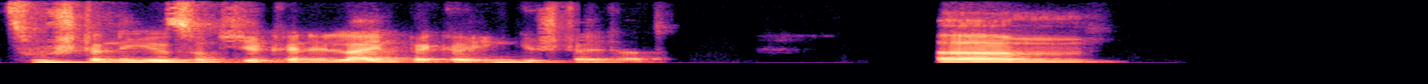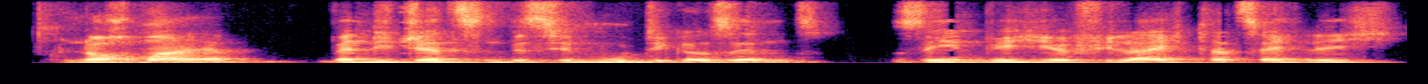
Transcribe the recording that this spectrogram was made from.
zuständig ist und hier keine Linebacker hingestellt hat. Ähm, Nochmal, wenn die Jets ein bisschen mutiger sind, sehen wir hier vielleicht tatsächlich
